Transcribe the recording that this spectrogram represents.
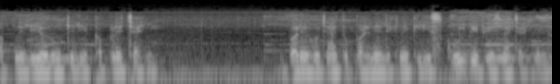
अपने लिए और उनके लिए कपड़े चाहिए। बड़े हो जाएँ तो पढ़ने लिखने के लिए स्कूल भी भेजना चाहिए ना।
